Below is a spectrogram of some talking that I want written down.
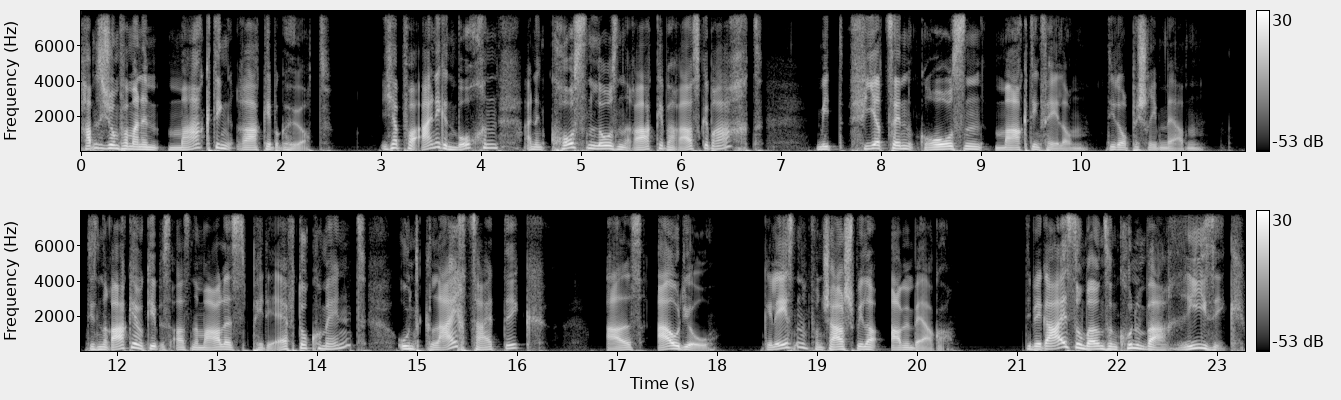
Haben Sie schon von meinem Marketing-Ratgeber gehört? Ich habe vor einigen Wochen einen kostenlosen Ratgeber herausgebracht mit 14 großen Marketingfehlern, die dort beschrieben werden. Diesen Ratgeber gibt es als normales PDF-Dokument und gleichzeitig als Audio, gelesen von Schauspieler Abenberger. Die Begeisterung bei unseren Kunden war riesig.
